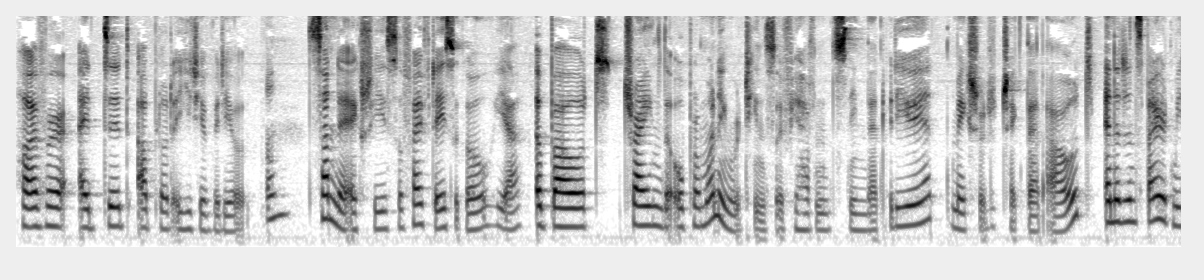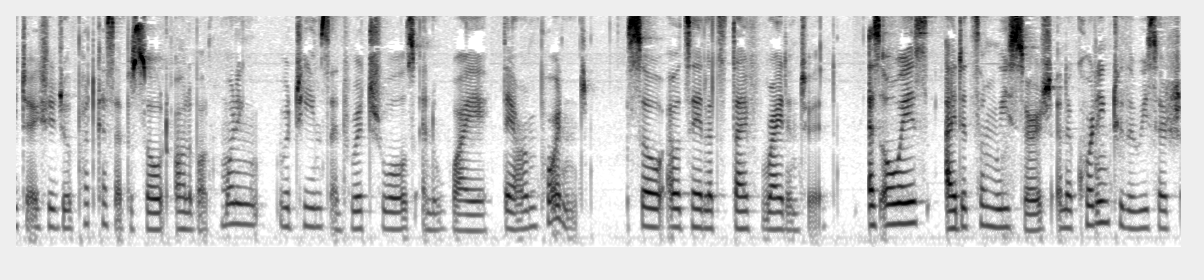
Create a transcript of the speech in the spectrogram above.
However, I did upload a YouTube video on Sunday actually, so five days ago, yeah, about trying the Oprah morning routine. So if you haven't seen that video yet, make sure to check that out. And it inspired me to actually do a podcast episode all about morning routines and rituals and why they are important. So I would say let's dive right into it. As always, I did some research, and according to the research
